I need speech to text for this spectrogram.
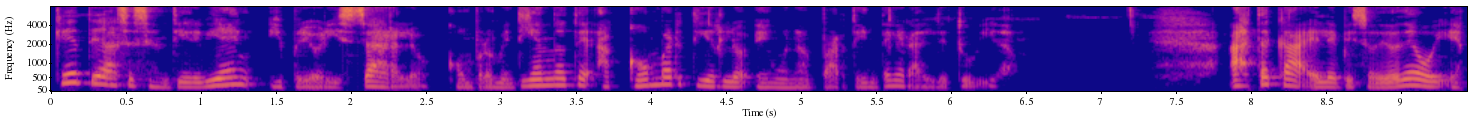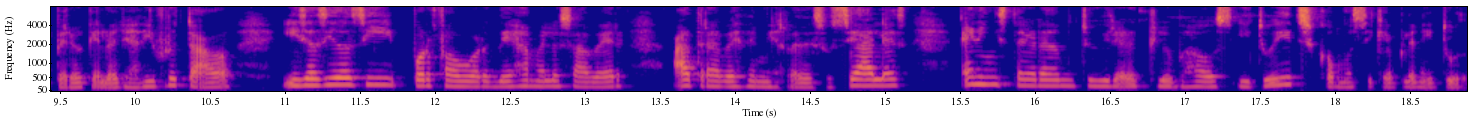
qué te hace sentir bien y priorizarlo, comprometiéndote a convertirlo en una parte integral de tu vida. Hasta acá el episodio de hoy, espero que lo hayas disfrutado y si ha sido así, por favor déjamelo saber a través de mis redes sociales, en Instagram, Twitter, Clubhouse y Twitch como Psiqueplenitud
